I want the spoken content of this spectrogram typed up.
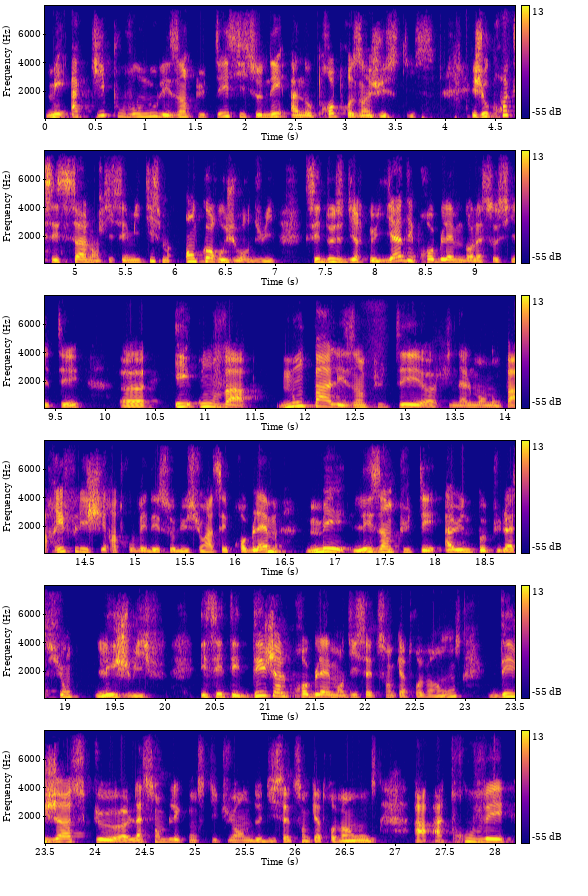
mais à qui pouvons-nous les imputer si ce n'est à nos propres injustices? Et je crois que c'est ça l'antisémitisme encore aujourd'hui, c'est de se dire qu'il y a des problèmes dans la société euh, et on va non pas les imputer euh, finalement, non pas réfléchir à trouver des solutions à ces problèmes, mais les imputer à une population, les juifs. Et c'était déjà le problème en 1791, déjà ce que euh, l'Assemblée constituante de 1791 a, trouvé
